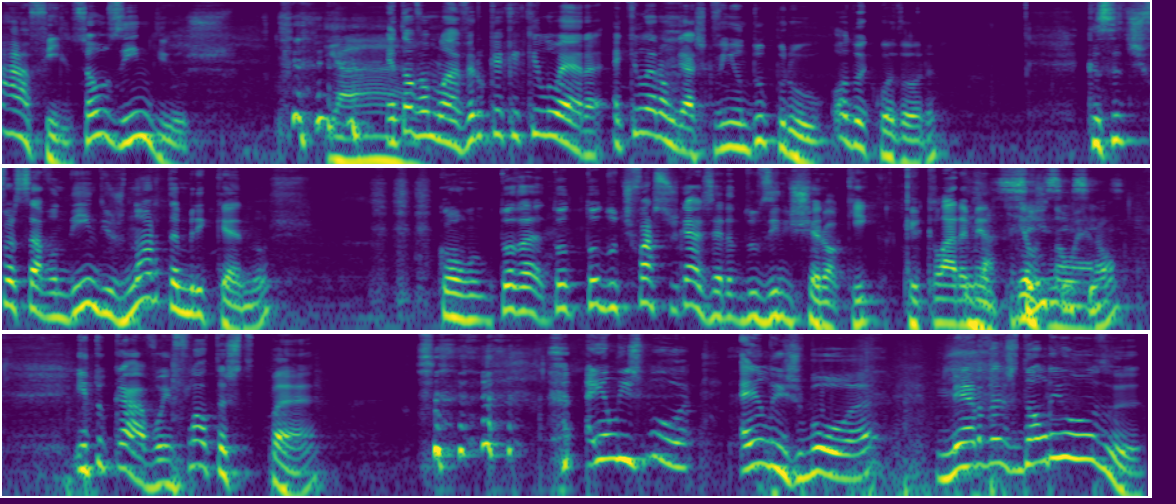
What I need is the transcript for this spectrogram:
Ah, filho, são os índios. Ya. Então vamos lá ver o que é que aquilo era. Aquilo eram gajos que vinham do Peru ou do Equador que se disfarçavam de índios norte-americanos com toda, todo, todo o disfarce dos gajos era dos índios Cherokee, que claramente Exato. eles Sim, não sim, sim, eram, sim. e tocavam em flautas de pã Em Lisboa. em Lisboa merdas de Hollywood.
